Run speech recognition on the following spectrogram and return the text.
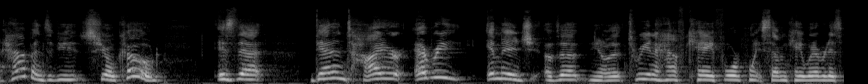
happens if you show code is that that entire every image of the you know the three and a half k, four point seven k, whatever it is,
